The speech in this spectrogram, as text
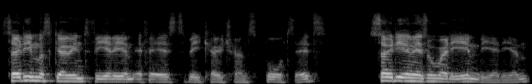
Sodium must go into the ileum if it is to be co-transported. Sodium is already in the ileum.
